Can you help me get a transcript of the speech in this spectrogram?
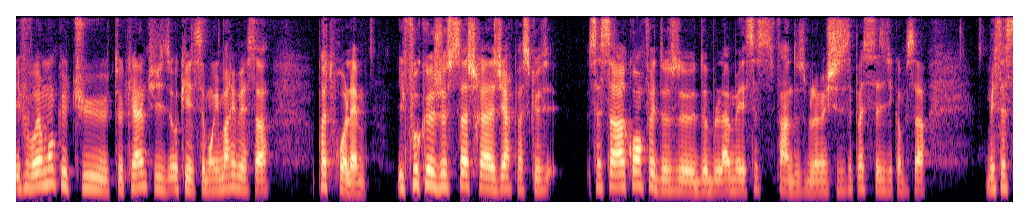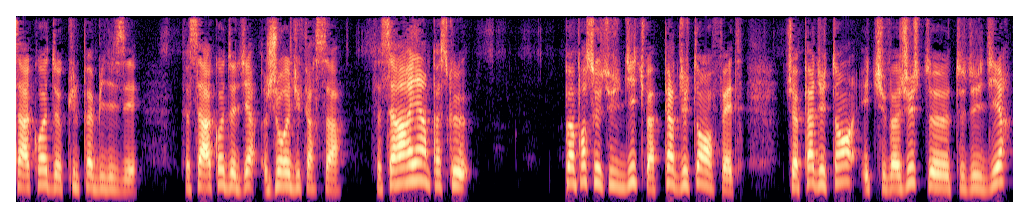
Il faut vraiment que tu te calmes, tu dises, ok, c'est bon, il m'arrivait ça, pas de problème. Il faut que je sache réagir parce que ça sert à quoi en fait de, de blâmer, enfin de se blâmer, je sais pas si ça se dit comme ça, mais ça sert à quoi de culpabiliser? Ça sert à quoi de dire j'aurais dû faire ça? Ça sert à rien parce que peu importe ce que tu dis, tu vas perdre du temps en fait. Tu vas perdre du temps et tu vas juste te, te dire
